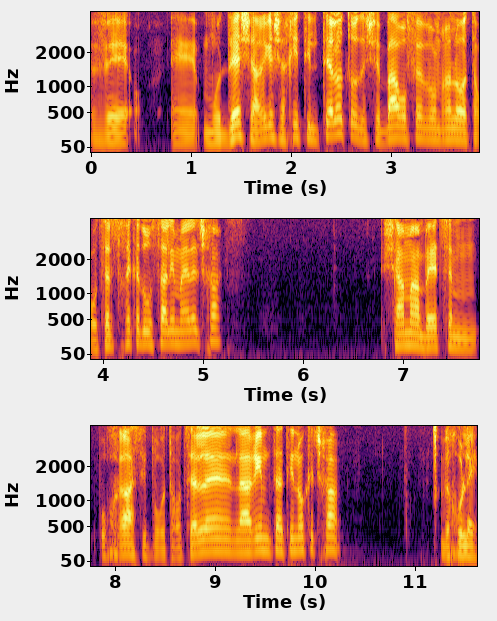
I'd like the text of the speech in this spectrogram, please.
ומודה שהרגע שהכי טלטל אותו זה שבא הרופא ואומר לו, אתה רוצה לשחק כדורסל עם הילד שלך? שם בעצם הוכרע הסיפור. אתה רוצה להרים את התינוקת שלך? וכולי.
